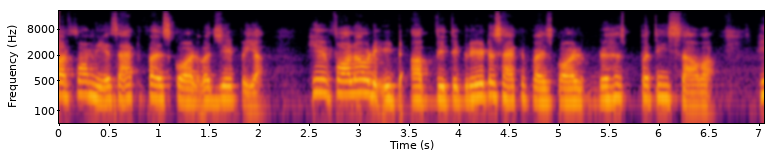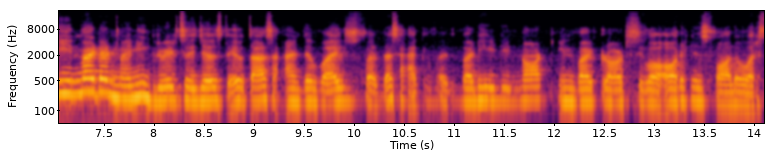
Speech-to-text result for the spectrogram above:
perform a sacrifice called Vajapeya he followed it up with great sacrifice called Brihaspati Sava He invited many great sages, devatas, and their wives for the sacrifice, but he did not invite Lord Shiva or his followers.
